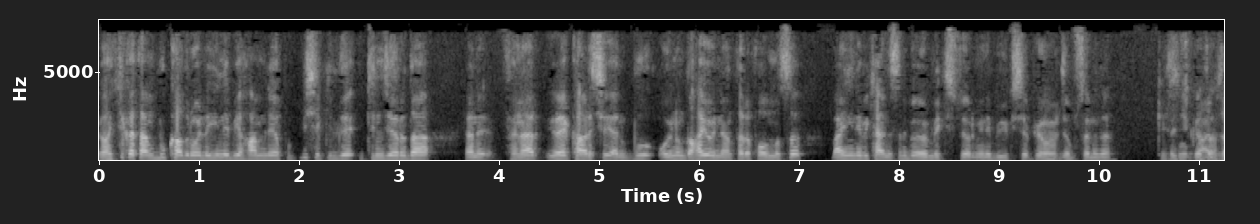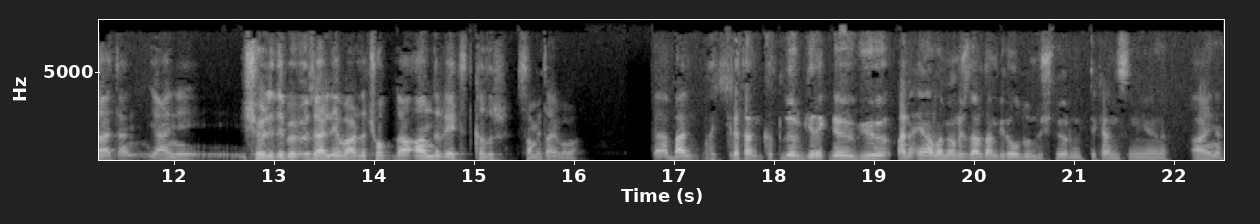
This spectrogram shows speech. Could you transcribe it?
hakikaten bu kadroyla yine bir hamle yapıp bir şekilde ikinci yarıda yani Fener'e karşı yani bu oyunun daha iyi oynayan tarafı olması ben yine bir kendisini bir övmek istiyorum. Yine büyük iş yapıyor hoca bu senede. Kesinlikle abi. Zaten yani şöyle de bir özelliği vardı. Çok da underrated kalır Samet Aybaba. Ya ben hakikaten katılıyorum. Gerekli övgüyü hani en alamayan oyunculardan biri olduğunu düşünüyorum ligde kendisinin yani. Aynen.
